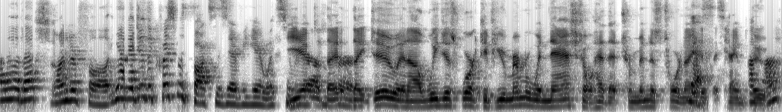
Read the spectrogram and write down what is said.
Oh, that's So- wonderful. Yeah, I do the Christmas boxes every year with Yeah, they, they do. And uh, we just worked, if you remember when Nashville had that tremendous tornado Yes. that came through, Uh-huh.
